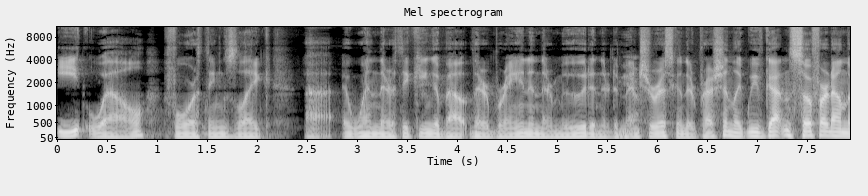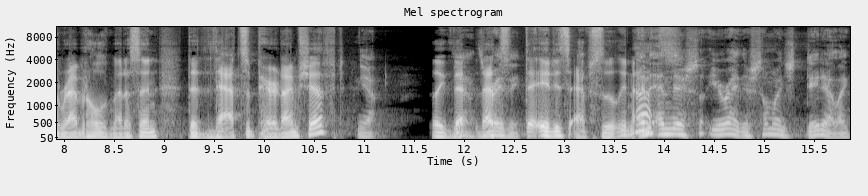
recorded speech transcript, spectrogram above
eat well for things like uh, when they're thinking about their brain and their mood and their dementia risk and their depression. Like we've gotten so far down the rabbit hole of medicine that that's a paradigm shift. Yeah. Like that, yeah, that's crazy. it is absolutely not. And, and there's so, you're right. There's so much data. Like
